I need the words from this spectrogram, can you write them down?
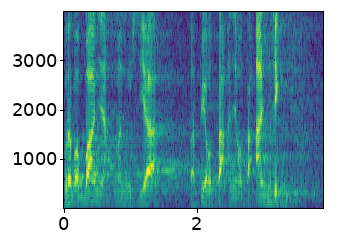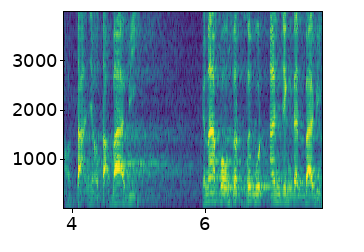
Berapa banyak manusia tapi otaknya otak anjing, otaknya otak babi. Kenapa Ustaz sebut anjing dan babi?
